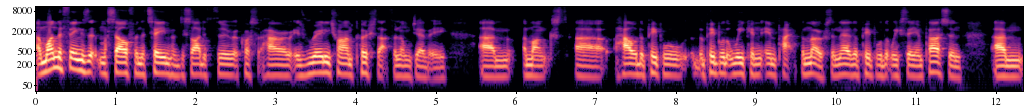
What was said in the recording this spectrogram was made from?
And one of the things that myself and the team have decided to do at CrossFit Harrow is really try and push that for longevity um, amongst uh, how the people the people that we can impact the most, and they're the people that we see in person um,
